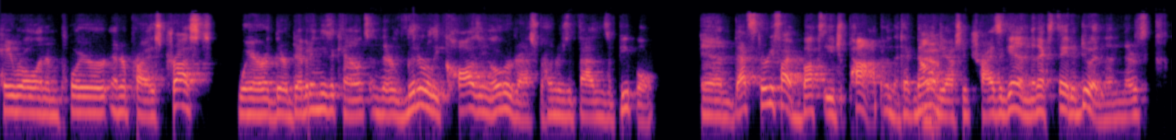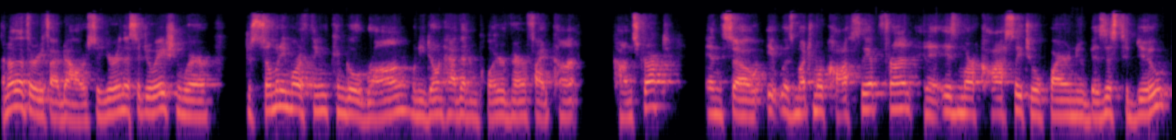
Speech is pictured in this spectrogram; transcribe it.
payroll and employer enterprise trust where they're debiting these accounts and they're literally causing overdrafts for hundreds of thousands of people. And that's 35 bucks each pop. And the technology yeah. actually tries again the next day to do it. And then there's another $35. So you're in the situation where just so many more things can go wrong when you don't have that employer verified con- construct. And so it was much more costly up front and it is more costly to acquire new business to do.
